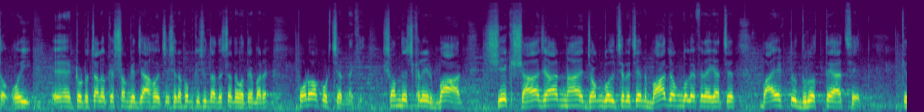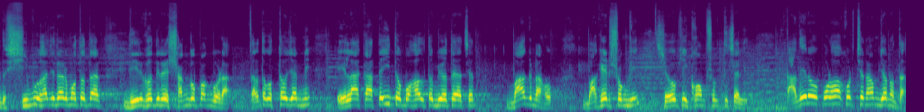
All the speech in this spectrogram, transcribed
তো, ওই টোটো চালকের সঙ্গে যা হয়েছে সেরকম কিছু তাদের সাথে হতে পারে? পরোয়া করছেন নাকি? সন্দেশখালীর বাঘ শেখ শাহজাহান না জঙ্গল ছেড়েছেন বা জঙ্গলে ফিরে গেছেন বা একটু দূরত্বে আছেন। কিন্তু শিবু হাজরার মতো তার দীর্ঘদিনের সাঙ্গপাঙ্গরা, তারা তো কোথাও যাননি, এলাকাতেই তো বহাল তবিয়তে আছেন। বাঘ না হোক, বাঘের সঙ্গী, সেও কি কম শক্তিশালী? তাদেরও পরোয়া করছেন আম জনতা।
